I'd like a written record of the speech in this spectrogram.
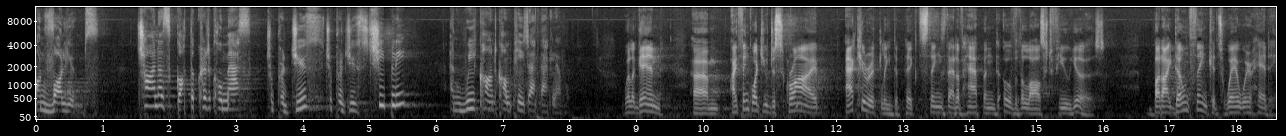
on volumes. China's got the critical mass to produce, to produce cheaply, and we can't compete at that level. Well, again, um, I think what you describe accurately depicts things that have happened over the last few years. But I don't think it's where we're heading.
